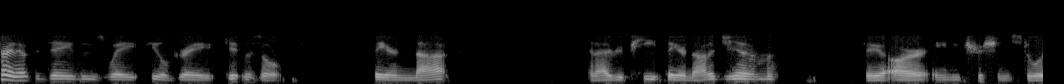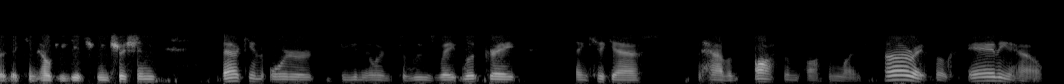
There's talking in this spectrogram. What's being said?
try it out today, lose weight, feel great, get results. They are not, and I repeat, they are not a gym. They are a nutrition store that can help you get your nutrition back in order for you to lose weight, look great, and kick ass and have an awesome, awesome life. All right, folks. Anyhow,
